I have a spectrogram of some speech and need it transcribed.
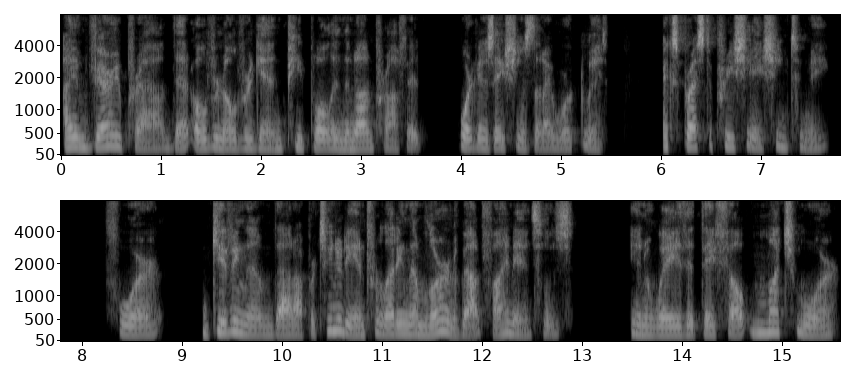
I am very proud that over and over again, people in the nonprofit organizations that I worked with expressed appreciation to me for giving them that opportunity and for letting them learn about finances in a way that they felt much more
